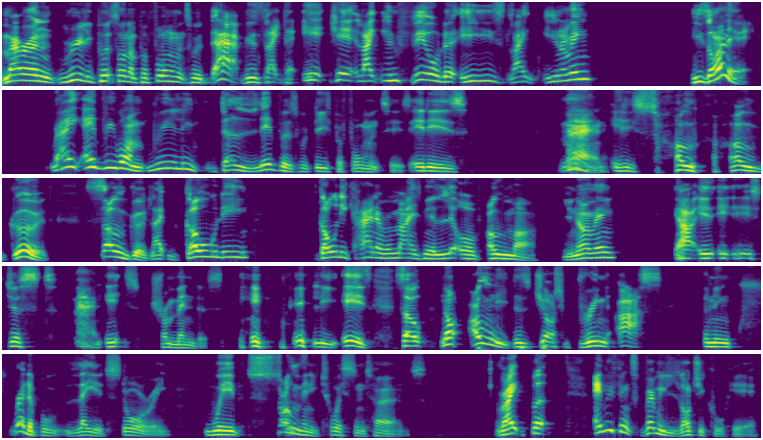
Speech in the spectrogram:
Maron really puts on a performance with that It's like, the itch, it, like, you feel that he's like, you know what I mean? He's on it, right? Everyone really delivers with these performances. It is, man, it is so, so good. So good. Like, Goldie, Goldie kind of reminds me a little of Omar. You know what I mean? Yeah, it, it, it's just man, it's tremendous. It really is. So, not only does Josh bring us an incredible layered story with so many twists and turns, right? But everything's very logical here.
